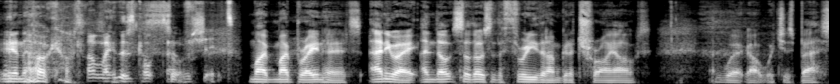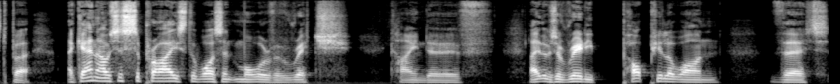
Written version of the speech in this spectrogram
you know, God, can't make this cocktail so, shit. My my brain hurts. Anyway, and those, so those are the three that I'm going to try out and work out which is best. But again, I was just surprised there wasn't more of a rich kind of like there was a really popular one that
